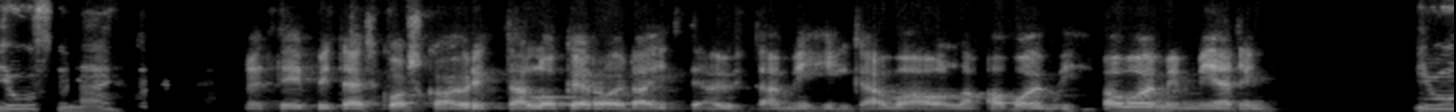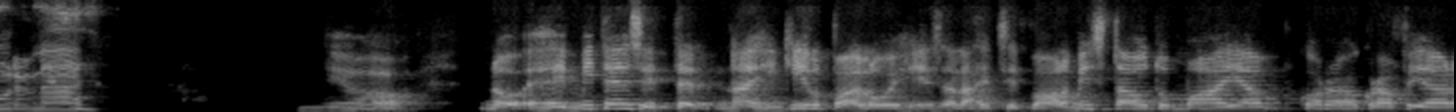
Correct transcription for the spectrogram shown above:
Just näin. Että ei pitäisi koskaan yrittää lokeroida itseä yhtään mihinkään, vaan olla avoimin, avoimin mielin. Juuri näin. Joo. No hei, miten sitten näihin kilpailuihin sä lähdit sitten valmistautumaan ja koreografiaa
